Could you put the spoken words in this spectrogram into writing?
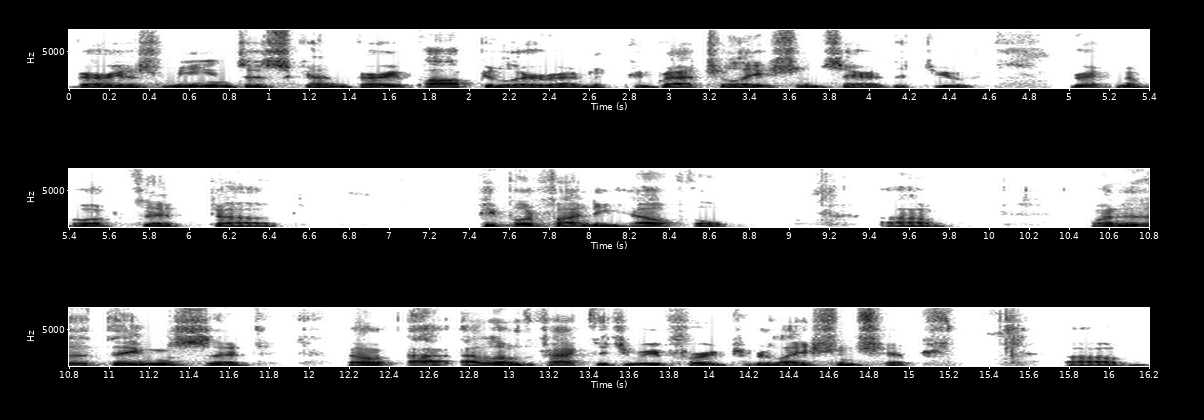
various means. It's been very popular, and congratulations there that you've written a book that uh, people are finding helpful. Uh, one of the things that well, I, I, love the fact that you referred to relationships um,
